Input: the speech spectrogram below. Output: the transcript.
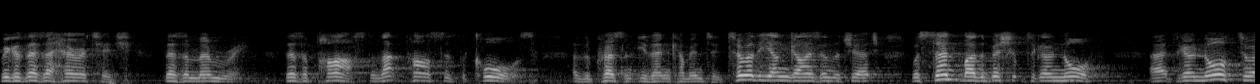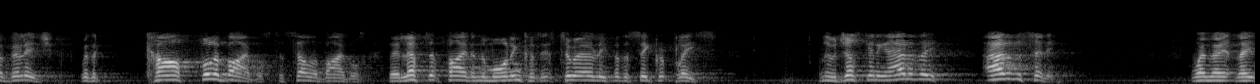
Because there's a heritage, there's a memory, there's a past, and that past is the cause of the present you then come into. Two of the young guys in the church were sent by the bishop to go north, uh, to go north to a village with a car full of Bibles to sell the Bibles. They left at five in the morning because it's too early for the secret police. They were just getting out of the, out of the city when they, they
